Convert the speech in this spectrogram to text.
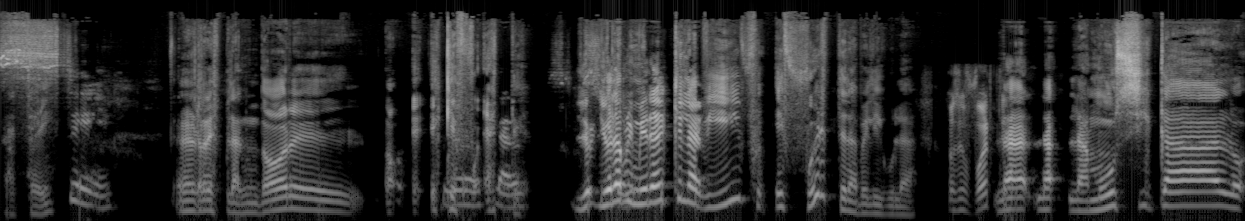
¿Cachai? Sí. El resplandor eh, no, e- es que es fuerte. claro, Yo, yo la primera vez que la vi, es fuerte la película. No sé, fuerte. La, la, la música, lo-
